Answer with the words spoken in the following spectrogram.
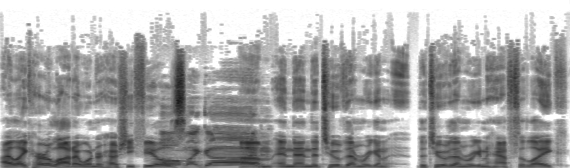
I like her a lot. I wonder how she feels. Oh my god! um, and then the two of them were going to, the two of them were going to have to like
